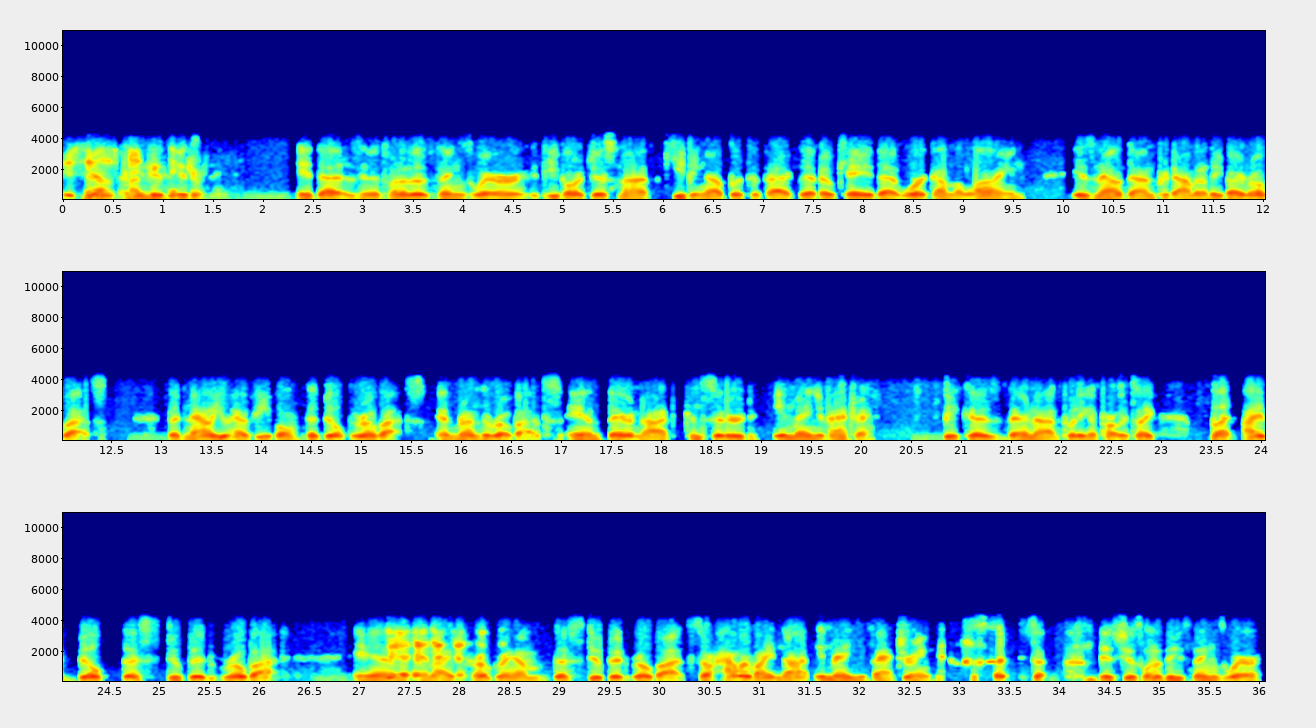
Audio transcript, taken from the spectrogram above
It sounds I mean, it, contradictory. it, it does, and it's one of those things where people are just not keeping up with the fact that okay, that work on the line is now done predominantly by robots. But now you have people that built the robots and run the robots, and they're not considered in manufacturing because they're not putting a part. It's like, but I built the stupid robot and and I program the stupid robot. So how am I not in manufacturing? so it's just one of these things where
